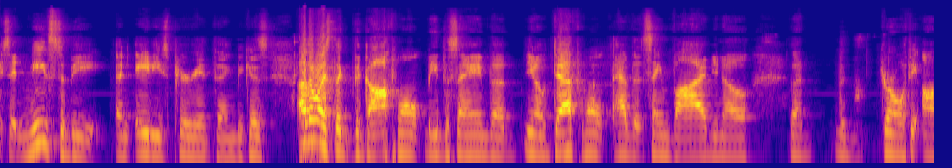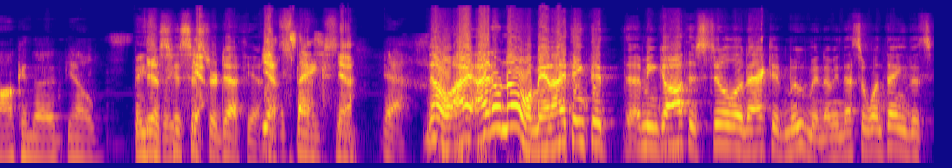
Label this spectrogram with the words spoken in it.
'80s. It needs to be an '80s period thing because otherwise, the the goth won't be the same. The you know, death won't have the same vibe. You know, the the girl with the ankh and the you know, basically Yes, his sister Death. Yes. yeah, Spanx. Yeah. and- yeah. No, I, I don't know, man. I think that I mean goth is still an active movement. I mean that's the one thing that's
